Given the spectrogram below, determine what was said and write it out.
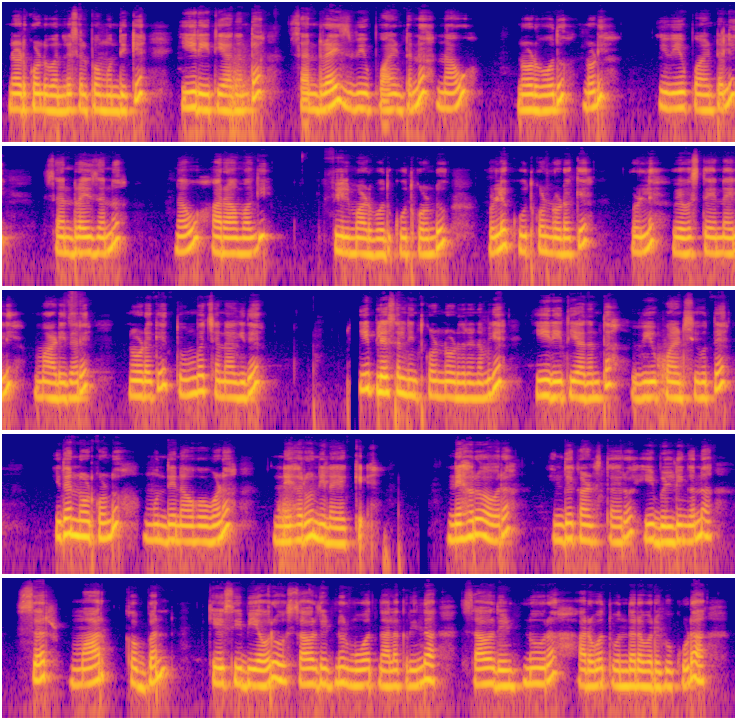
ನಡ್ಕೊಂಡು ಬಂದರೆ ಸ್ವಲ್ಪ ಮುಂದಕ್ಕೆ ಈ ರೀತಿಯಾದಂಥ ಸನ್ರೈಸ್ ವ್ಯೂ ಪಾಯಿಂಟನ್ನು ನಾವು ನೋಡ್ಬೋದು. ನೋಡಿ, ಈ ವ್ಯೂ ಪಾಯಿಂಟಲ್ಲಿ ಸನ್ರೈಸನ್ನು ನಾವು ಆರಾಮಾಗಿ ಫೀಲ್ ಮಾಡ್ಬೋದು, ಕೂತ್ಕೊಂಡು. ಒಳ್ಳೆ ಕೂತ್ಕೊಂಡು ನೋಡೋಕ್ಕೆ ಒಳ್ಳೆ ವ್ಯವಸ್ಥೆಯನ್ನು ಇಲ್ಲಿ ಮಾಡಿದ್ದಾರೆ. ನೋಡೋಕ್ಕೆ ತುಂಬ ಚೆನ್ನಾಗಿದೆ. ಈ ಪ್ಲೇಸಲ್ಲಿ ನಿಂತ್ಕೊಂಡು ನೋಡಿದ್ರೆ ನಮಗೆ ಈ ರೀತಿಯಾದಂಥ ವ್ಯೂ ಪಾಯಿಂಟ್ ಸಿಗುತ್ತೆ. ಇದನ್ನು ನೋಡಿಕೊಂಡು ಮುಂದೆ ನಾವು ಹೋಗೋಣ ನೆಹರು ನಿಲಯಕ್ಕೆ. ನೆಹರು ಅವರ ಹಿಂದೆ ಕಾಣಿಸ್ತಾ ಇರೋ ಈ ಬಿಲ್ಡಿಂಗನ್ನು sir Mark Cubbon K C B ಅವರು ಸಾವಿರದ ಎಂಟುನೂರ ಮೂವತ್ತ್ನಾಲ್ಕರಿಂದ ಸಾವಿರದ ಎಂಟುನೂರ ಅರವತ್ತೊಂದರವರೆಗೂ ಕೂಡ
